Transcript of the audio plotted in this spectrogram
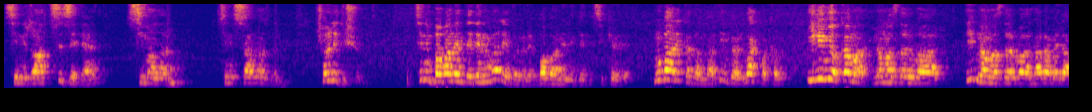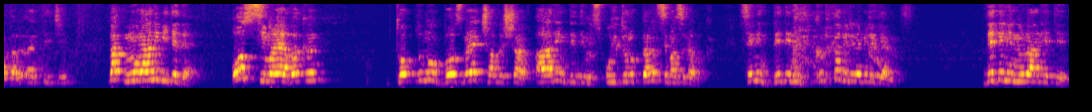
seni rahatsız eden simalar var. Seni sarmaz böyle. Şöyle düşün. Senin babaannen dedenin var ya böyle, babaannenin dedesi köyde. Mübarek adamlar değil mi böyle bak bakalım. İlim yok ama namazları var. Değil mi namazları var, haram helalları öttüğü için. Bak nurani bir dede. O simaya bakın. Toplumu bozmaya çalışan alim dediğimiz uydurukların simasına bak. Senin dedenin kırkta birine bile gelmez. Dedenin nuraniyeti,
